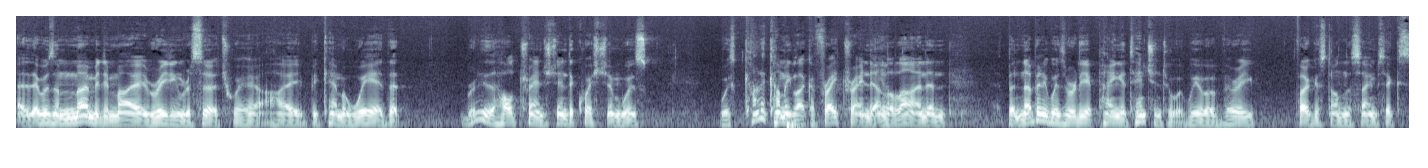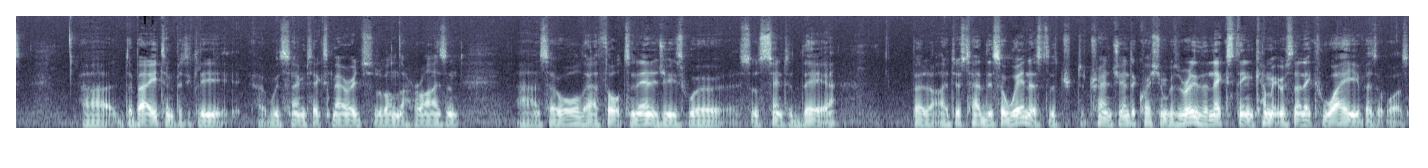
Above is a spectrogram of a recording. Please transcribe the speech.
uh, there was a moment in my reading research where I became aware that really the whole transgender question was, was kind of coming like a freight train down yep. the line. And but nobody was really paying attention to it. We were very focused on the same sex debate, and particularly uh, with same sex marriage sort of on the horizon. Uh, so all our thoughts and energies were sort of centered there. But I just had this awareness that the transgender question was really the next thing coming. It was the next wave, as it was.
